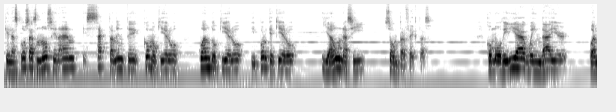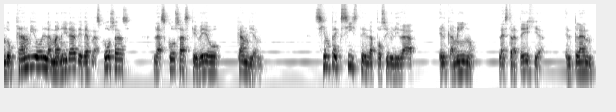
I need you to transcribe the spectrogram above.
que las cosas no serán exactamente como quiero, cuando quiero y porque quiero, y aún así son perfectas. Como diría Wayne Dyer, cuando cambio la manera de ver las cosas, las cosas que veo cambian. Siempre existe la posibilidad, el camino, la estrategia, el plan.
